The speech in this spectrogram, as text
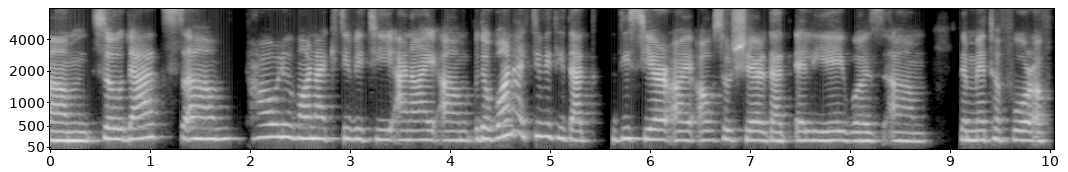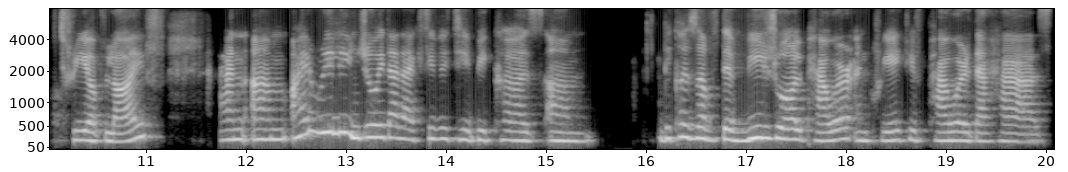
Um, so that's um, probably one activity. And I, um, the one activity that this year I also shared that LEA was um, the metaphor of tree of life. And um, I really enjoy that activity because um, because of the visual power and creative power that has.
